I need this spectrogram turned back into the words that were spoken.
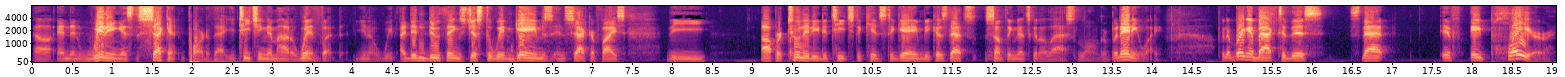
uh, and then winning is the second part of that. You're teaching them how to win. But you know, we, I didn't do things just to win games and sacrifice the opportunity to teach the kids the game because that's something that's going to last longer. But anyway, I'm going to bring it back to this is that if a player,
